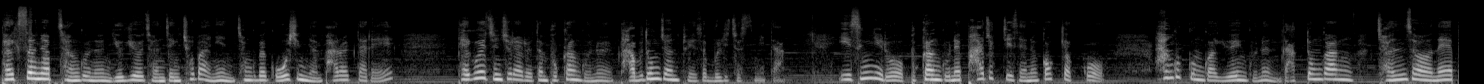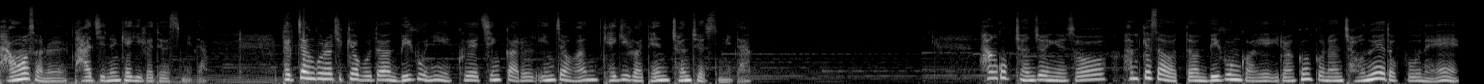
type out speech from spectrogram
백선엽 장군은 6.25 전쟁 초반인 1950년 8월 달에 대구에 진출하려던 북한군을 다부동 전투에서 물리쳤습니다. 이 승리로 북한군의 파죽지세는 꺾였고 한국군과 유엔군은 낙동강 전선의 방어선을 다지는 계기가 되었습니다. 백장군을 지켜보던 미군이 그의 진가를 인정한 계기가 된 전투였습니다. 한국 전쟁에서 함께 싸웠던 미군과의 이러한 끈끈한 전우의 덕분에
